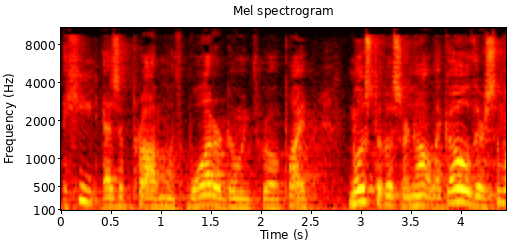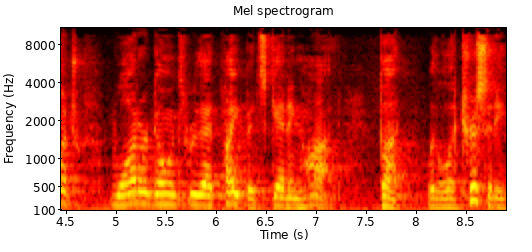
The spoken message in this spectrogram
heat as a problem with water going through a pipe. Most of us are not like, oh, there's so much water going through that pipe, it's getting hot. But with electricity,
